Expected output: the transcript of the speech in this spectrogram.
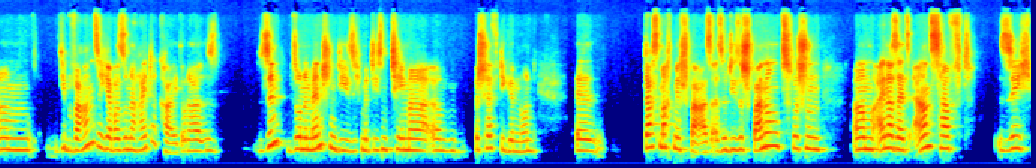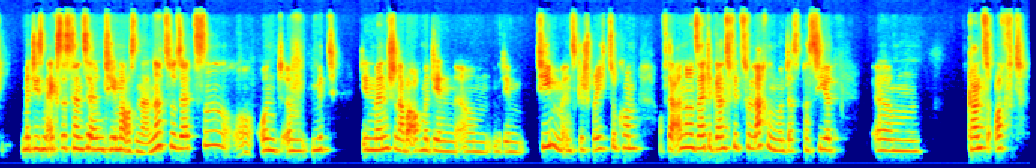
ähm, die bewahren sich aber so eine Heiterkeit oder sind so eine Menschen, die sich mit diesem Thema ähm, beschäftigen. Und äh, das macht mir Spaß. Also diese Spannung zwischen ähm, einerseits ernsthaft sich mit diesem existenziellen Thema auseinanderzusetzen und ähm, mit den Menschen, aber auch mit, den, ähm, mit dem Team ins Gespräch zu kommen. Auf der anderen Seite ganz viel zu lachen und das passiert ähm, ganz oft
